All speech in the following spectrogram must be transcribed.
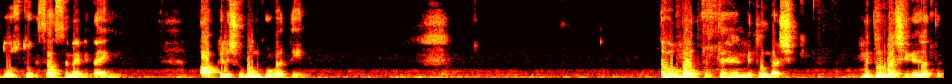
दोस्तों के साथ समय बिताएँगे। आपके लिए शुभ अंक होगा तीन। अब हम बात करते हैं मिथुन राशि की। मिथुन राशि के जातक,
